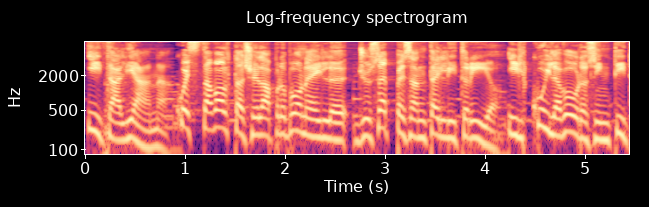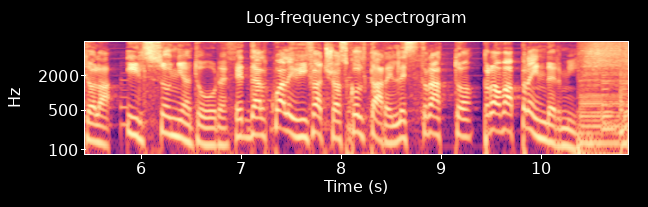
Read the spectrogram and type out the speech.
italiana. Questa volta ce la propone il Giuseppe Santelli Trio, il cui lavoro si intitola Il Sognatore e dal quale vi faccio ascoltare l'estratto Prova a prendermi.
